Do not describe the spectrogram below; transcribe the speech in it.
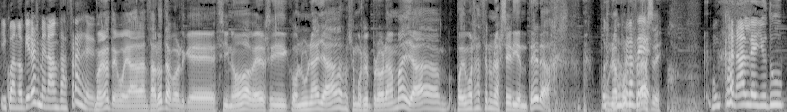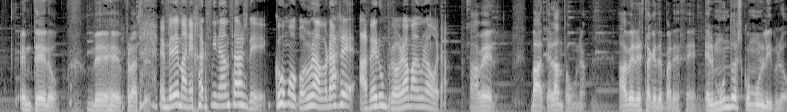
Y cuando quieras me lanzas frases. Bueno, te voy a lanzar otra porque si no, a ver si con una ya hacemos el programa, ya podemos hacer una serie entera. Pues una por frase. Un canal de YouTube, Entero de frases. en vez de manejar finanzas, de cómo con una frase hacer un programa de una hora. A ver, va, te lanzo una. A ver esta que te parece. El mundo es como un libro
